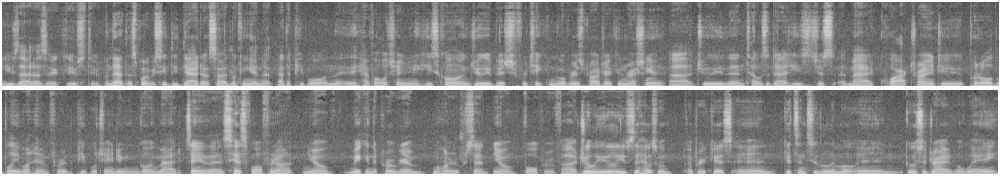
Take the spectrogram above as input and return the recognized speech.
use that as an excuse too. And then at this point, we see the dad outside looking in at, at the people, and they have a whole chain. He's calling Julie a bitch for taking over his project and rushing it. Uh, Julie then tells the dad he's just a mad quack trying to put all the blame on him for the people changing and going mad, saying that it's his fault for not, you know, making the program 100%, you know, foolproof. Uh, Julie leaves the house with a briefcase and gets into the limo and goes to drive away.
